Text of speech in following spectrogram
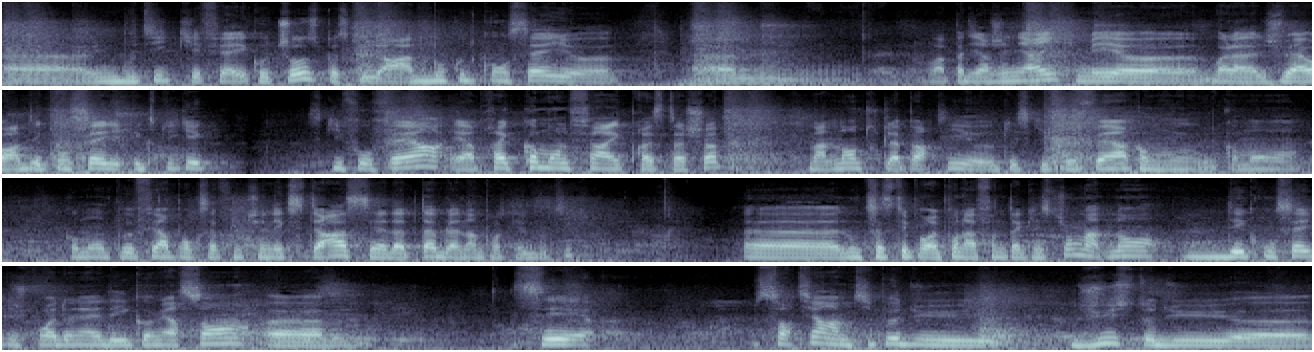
euh, une boutique qui est faite avec autre chose, parce qu'il y aura beaucoup de conseils. euh, euh, on va pas dire génériques, mais euh, voilà, je vais avoir des conseils expliquer ce qu'il faut faire et après comment le faire avec PrestaShop. Maintenant, toute la partie euh, qu'est-ce qu'il faut faire, comment, comment, comment on peut faire pour que ça fonctionne, etc., c'est adaptable à n'importe quelle boutique. Euh, donc ça c'était pour répondre à la fin de ta question. Maintenant, des conseils que je pourrais donner à des e-commerçants, euh, c'est sortir un petit peu du juste du euh,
